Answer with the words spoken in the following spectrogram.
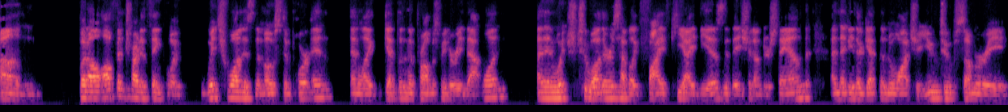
Um, but I'll often try to think like which one is the most important and like get them to promise me to read that one. And then which two others have like five key ideas that they should understand, and then either get them to watch a YouTube summary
